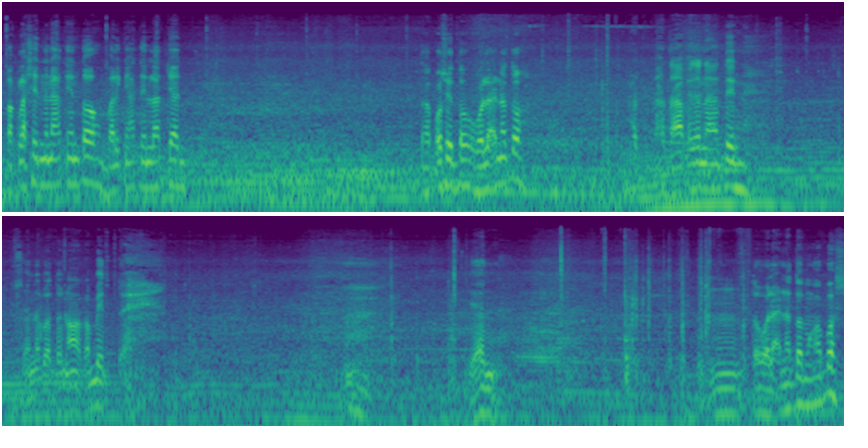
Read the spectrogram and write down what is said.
baklasin na natin to. Balik natin lahat yan. Tapos ito wala na to. Hat hatakin na natin saan na ba ito nakakabit yan Mm, ito wala na to mga boss.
